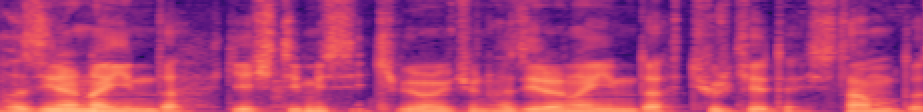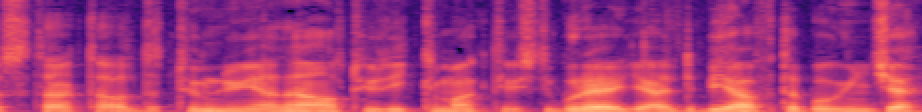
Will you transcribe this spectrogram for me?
Haziran ayında, geçtiğimiz 2013'ün Haziran ayında Türkiye'de, İstanbul'da start aldı. Tüm dünyadan 600 iklim aktivisti buraya geldi. Bir hafta boyunca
